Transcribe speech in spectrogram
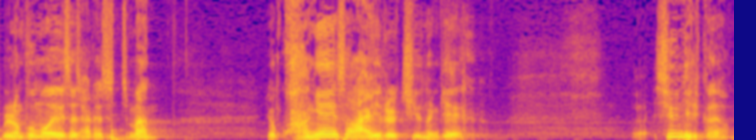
물론 부모에 의해서 잘하셨지만 광야에서 아이를 키우는 게 쉬운 일일까요?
